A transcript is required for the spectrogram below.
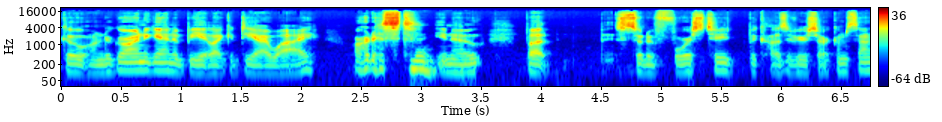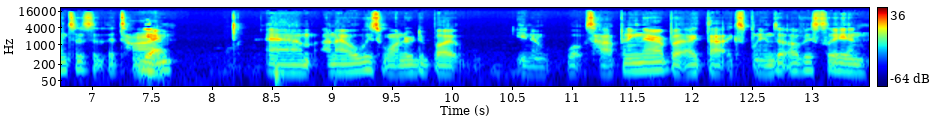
go underground again and be like a DIY artist, mm. you know, but sort of forced to because of your circumstances at the time. Yeah. Um, and I always wondered about, you know, what was happening there, but I, that explains it obviously. And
